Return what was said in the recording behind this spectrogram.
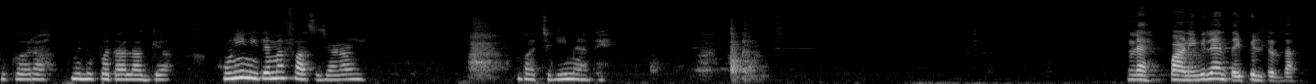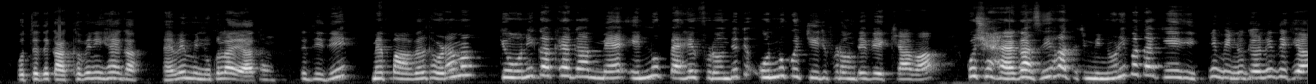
ਸ਼ੁਕਰ ਆ ਮੈਨੂੰ ਪਤਾ ਲੱਗ ਗਿਆ। ਹੁਣੀ ਨਹੀਂ ਤੇ ਮੈਂ ਫਸ ਜਾਣਾ ਸੀ। ਬਚ ਗਈ ਮੈਂ ਤੇ। ਲੈ ਪਾਣੀ ਵੀ ਲੈਣ ਈ ਫਿਲਟਰ ਦਾ। ਉੱਥੇ ਤੇ ਕੱਖ ਵੀ ਨਹੀਂ ਹੈਗਾ। ਐਵੇਂ ਮੈਨੂੰ ਘਲਾਇਆ ਤੂੰ। ਤੇ ਦੀਦੀ ਮੈਂ ਪਾਗਲ ਥੋੜਾ ਵਾਂ? ਕਿਉਂ ਨਹੀਂ ਕੱਖ ਹੈਗਾ? ਮੈਂ ਇਹਨੂੰ ਪੈਸੇ ਫੜਾਉਂਦੇ ਤੇ ਉਹਨੂੰ ਕੋਈ ਚੀਜ਼ ਫੜਾਉਂਦੇ ਵੇਖਿਆ ਵਾ। ਕੁਛ ਹੈਗਾ ਸੀ ਹੱਥ 'ਚ ਮੈਨੂੰ ਨਹੀਂ ਪਤਾ ਕੀ ਸੀ। ਨਹੀਂ ਮੈਨੂੰ ਕਿਉਂ ਨਹੀਂ ਦਿਖਿਆ?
